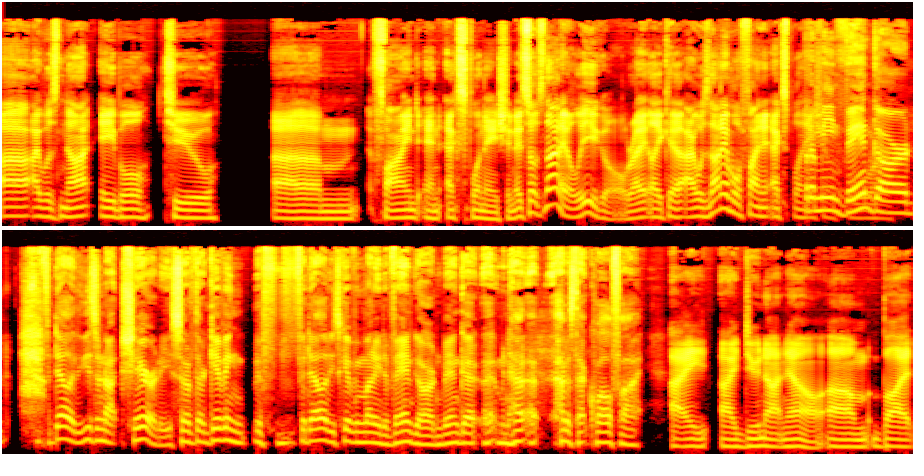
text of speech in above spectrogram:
Uh, I was not able to um, find an explanation. And so it's not illegal, right? Like uh, I was not able to find an explanation. But I mean, for- Vanguard, Fidelity, these are not charities. So if they're giving, if Fidelity's giving money to Vanguard and Vanguard, I mean, how, how does that qualify? I I do not know. Um, but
